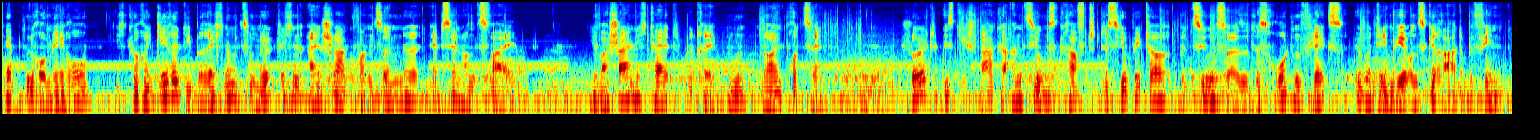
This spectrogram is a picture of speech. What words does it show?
Captain Romero, ich korrigiere die Berechnung zum möglichen Einschlag von Sünde Epsilon 2. Die Wahrscheinlichkeit beträgt nun 9%. Schuld ist die starke Anziehungskraft des Jupiter bzw. des roten Flecks, über dem wir uns gerade befinden.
